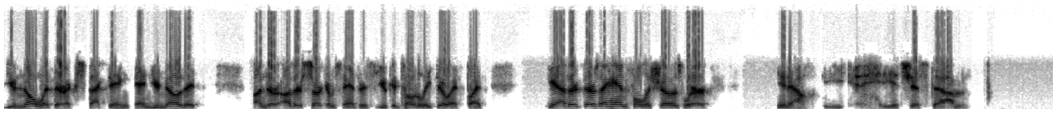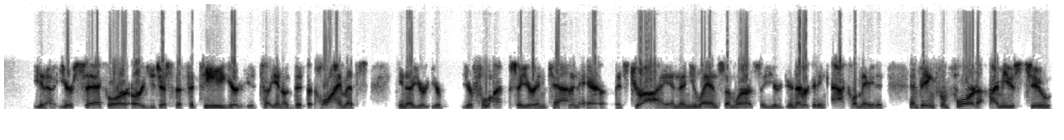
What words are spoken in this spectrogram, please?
you know what they're expecting, and you know that under other circumstances you could totally do it, but yeah, there, there's a handful of shows where you know it's just um you know you're sick or or you just the fatigue or you, you know the, the climates you know you're you're you're flying so you're in cabin air it's dry and then you land somewhere so you're you're never getting acclimated and being from Florida I'm used to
